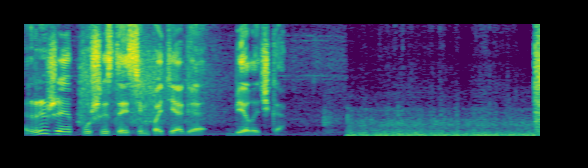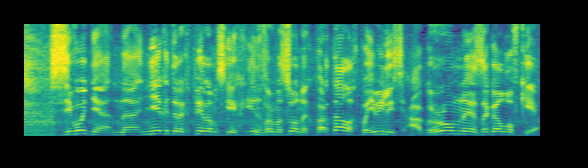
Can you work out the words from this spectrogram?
рыжая пушистая симпатяга Белочка. Сегодня на некоторых пермских информационных порталах появились огромные заголовки.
